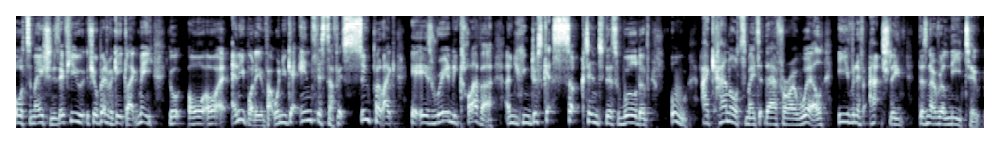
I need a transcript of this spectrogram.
automation is if you if you're a bit of a geek like me, you're or, or anybody, in fact, when you get into this stuff, it's super like it is really clever, and you can just get sucked into this world of oh, I can automate it, therefore I will, even if actually there's no real need to.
